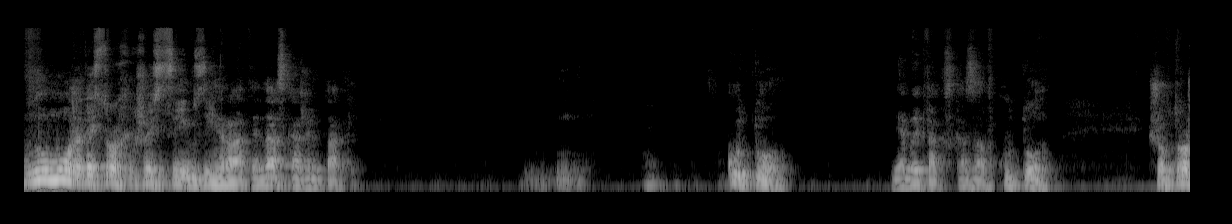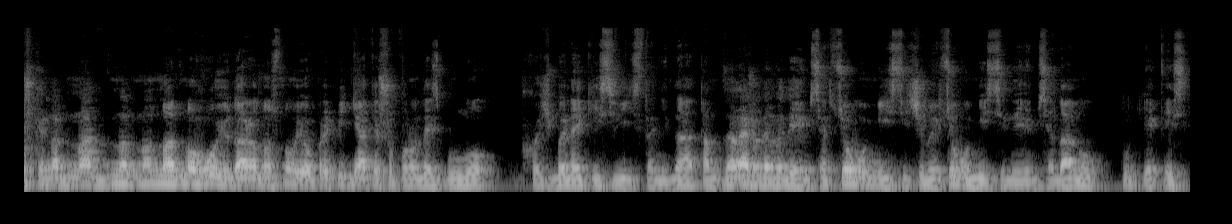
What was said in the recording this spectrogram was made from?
Ну, може десь трохи щось з цим зіграти, да, скажімо так. Кутом. Я би так сказав, кутом. Щоб трошки над, над, над, над, ногою да, його припідняти, щоб воно десь було хоч би на якійсь відстані. Да? Там залежно, де ми дивимося, в цьому місці чи ми в цьому місці дивимося. Да? Ну, тут якийсь.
